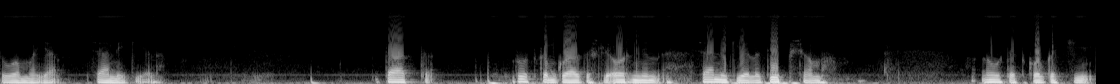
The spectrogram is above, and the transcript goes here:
suoma ja sämikielä. Taat tutkam kuautasli ornim sämikielä tipsom nuutet kolkatsi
